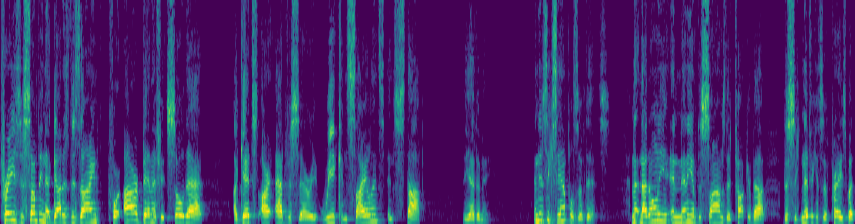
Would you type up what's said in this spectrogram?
Praise is something that God has designed for our benefit so that against our adversary we can silence and stop the enemy. And there's examples of this. Not only in many of the Psalms that talk about the significance of praise, but,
